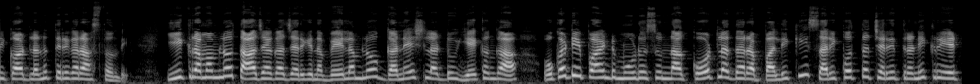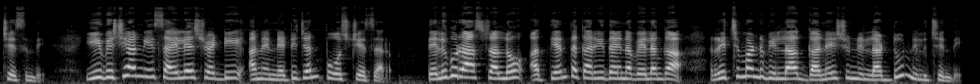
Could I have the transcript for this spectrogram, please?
రికార్డులను తిరగరాస్తోంది. ఈ క్రమంలో తాజాగా జరిగిన వేలంలో గణేష్ లడ్డు ఏకంగా ఒకటి పాయింట్ మూడు సున్నా కోట్ల ధర పలికి సరికొత్త చరిత్రని క్రియేట్ చేసింది. ఈ విషయాన్ని శైలేష్ రెడ్డి అనే నెటిజన్ పోస్ట్ చేశారు. తెలుగు రాష్ట్రాల్లో అత్యంత ఖరీదైన వేలంగా రిచ్మండ్ విల్లా గణేషుని లడ్డు నిలిచింది.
